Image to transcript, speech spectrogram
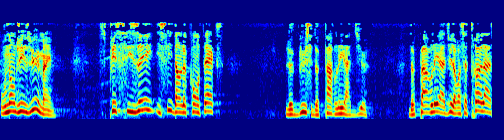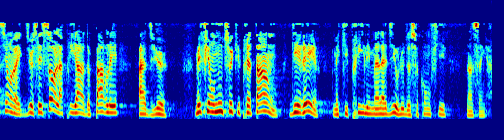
au nom de Jésus même préciser ici dans le contexte, le but c'est de parler à Dieu. De parler à Dieu, d'avoir cette relation avec Dieu. C'est ça la prière, de parler à Dieu. Méfions-nous de ceux qui prétendent guérir, mais qui prient les maladies au lieu de se confier dans le Seigneur.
